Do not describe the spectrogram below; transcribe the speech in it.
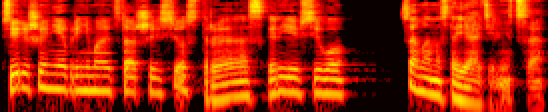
Все решения принимают старшие сестры, а, скорее всего, сама настоятельница.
